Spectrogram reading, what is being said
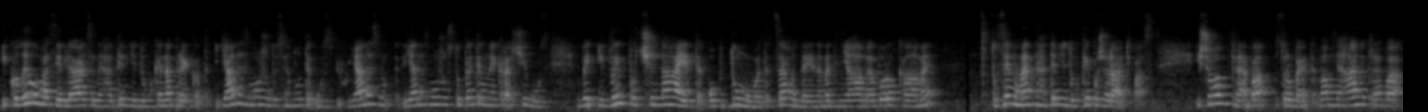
І коли у вас з'являються негативні думки, наприклад, я не зможу досягнути успіху, я не я не зможу вступити в найкращий вуз, ви і ви починаєте обдумувати це годинами, днями або роками, то в цей момент негативні думки пожирають вас. І що вам треба зробити? Вам негайно треба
